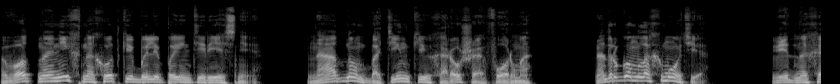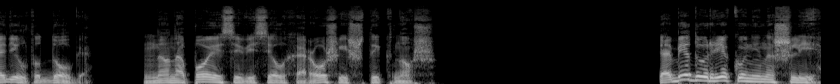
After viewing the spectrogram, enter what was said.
Вот на них находки были поинтереснее. На одном ботинке хорошая форма, на другом лохмотье. Видно, ходил тут долго. Но на поясе висел хороший штык-нож. К обеду реку не нашли,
